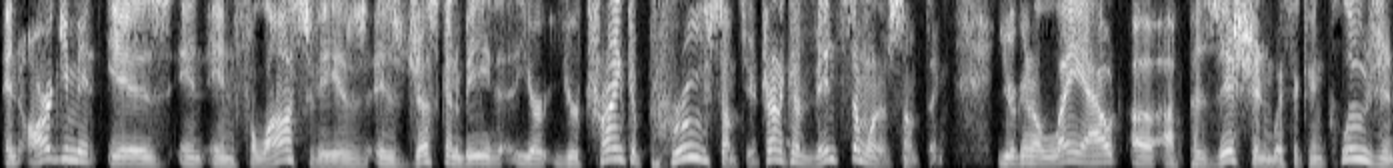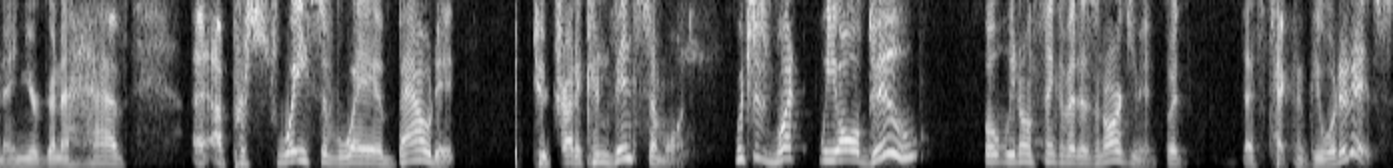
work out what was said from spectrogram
An argument is in, in philosophy is, is just going to be that you're, you're trying to prove something. You're trying to convince someone of something. You're going to lay out a, a position with a conclusion and you're going to have a, a persuasive way about it to try to convince someone, which is what we all do, but we don't think of it as an argument, but that's technically what it is.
